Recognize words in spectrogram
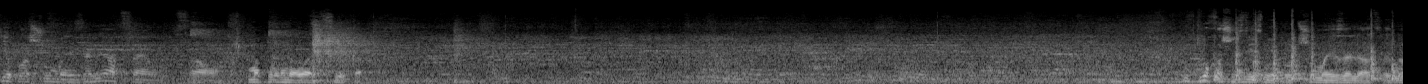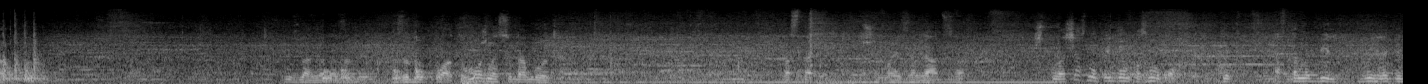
Теплошумоизоляция самого моторного отсека. Ну, плохо, что здесь нет вот шумоизоляции, да. вот. Не знаю, наверное, за, за доплату можно сюда будет поставить шумоизоляцию. Что, а сейчас мы пойдем посмотрим, как автомобиль выглядит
